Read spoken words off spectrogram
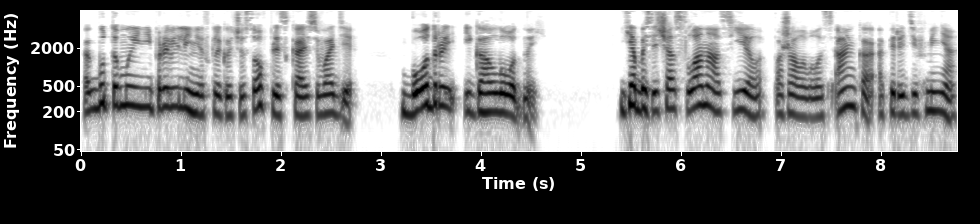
как будто мы и не провели несколько часов, плескаясь в воде. Бодрой и голодной. «Я бы сейчас слона съела», – пожаловалась Анька, опередив меня.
